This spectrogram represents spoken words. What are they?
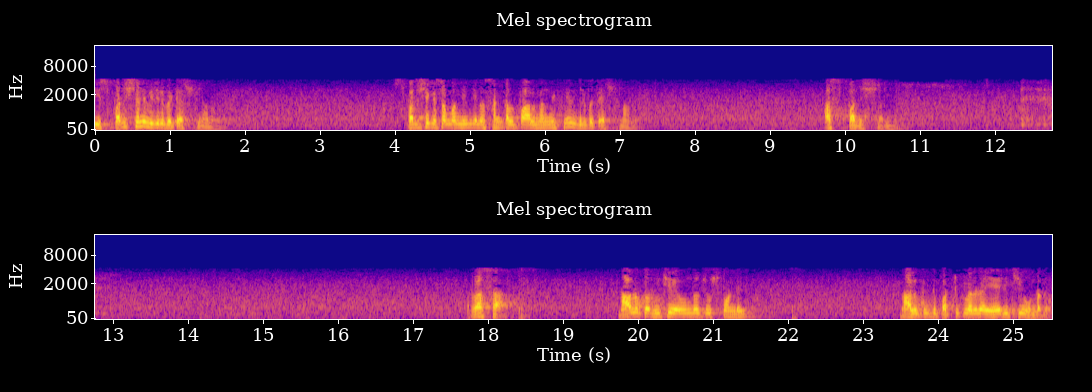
ఈ స్పర్శని విదిలిపెట్టేస్తున్నాను. స్పర్శకి సంబంధించిన సంకల్పాలన్నింటినీ విదిలిపెట్టేస్తున్నాను. అస్పర్శం. రస. నాలుక రుచి ఏముందో చూసుకోండి. నాలుకకి పర్టికులర్గా ఏ రుచి ఉండదు.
